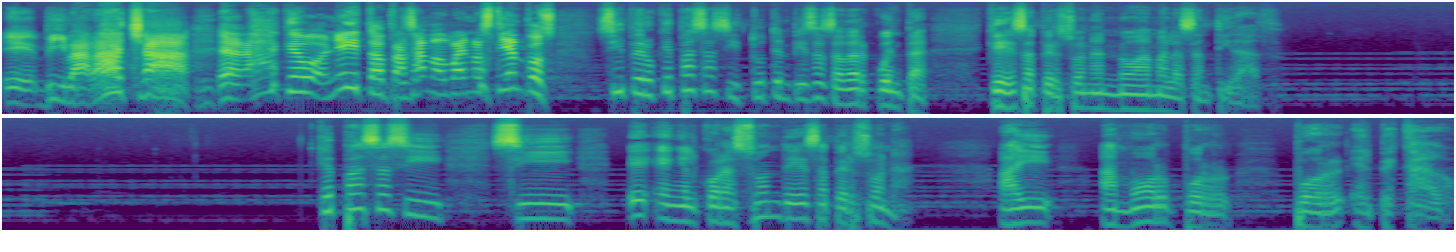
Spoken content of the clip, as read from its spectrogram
eh, vivaracha, ah, qué bonito, pasamos buenos tiempos. Sí, pero ¿qué pasa si tú te empiezas a dar cuenta que esa persona no ama la santidad? ¿Qué pasa si, si en el corazón de esa persona hay amor por, por el pecado,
